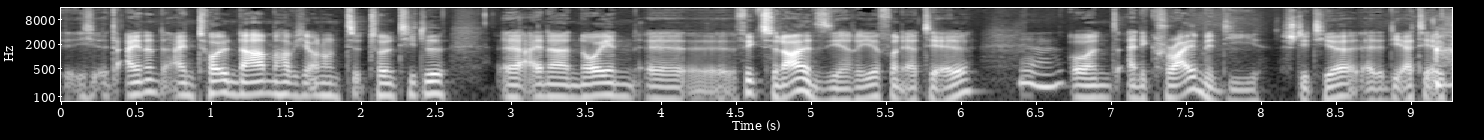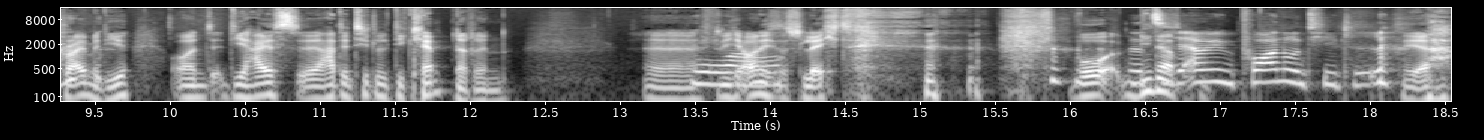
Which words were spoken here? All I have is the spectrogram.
ich, einen, einen tollen Namen, habe ich auch noch einen tollen Titel äh, einer neuen äh, fiktionalen Serie von RTL Ja. und eine Crimedy steht hier, äh, die RTL Crimedy und die heißt, äh, hat den Titel Die Klempnerin. Äh, Finde ich auch Wow. nicht so schlecht. Wo Hört Mina, sich an wie ein Pornotitel. ja.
